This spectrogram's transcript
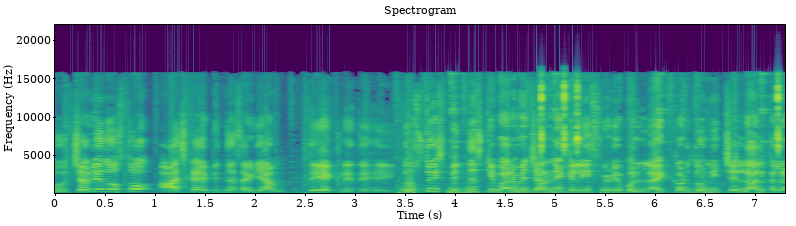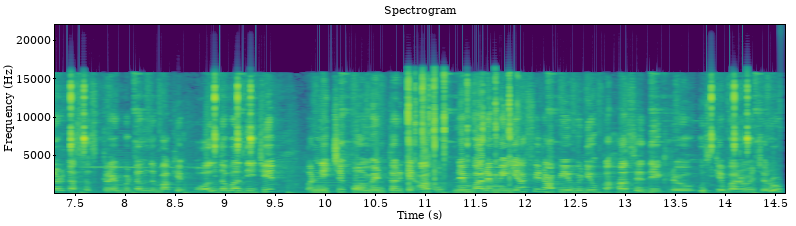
तो चलिए दोस्तों, आज का ये बिज़नेस आइडिया हम देख लेते हैं। दोस्तों, इस बिज़नेस के बारे में जानने के लिए इस वीडियो को लाइक कर दो, नीचे लाल कलर का सब्सक्राइब बटन दबा के ऑल दबा दीजिए। और नीचे कमेंट करके आप अपने बारे में या फिर आप ये वीडियो कहाँ से देख रहे हो उसके बारे में ज़रूर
